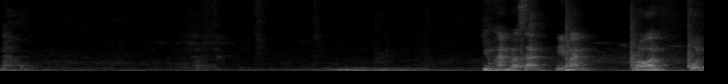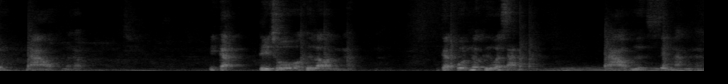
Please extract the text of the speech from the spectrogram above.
หนาวคิมหันวสันเหมัน ร้อน ฝน หนาวนะครับพิกัดเดโชก็คือร้อนนะครับพิกัดฝนก็คือวสันหนาวคือเสมหะนะครับ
